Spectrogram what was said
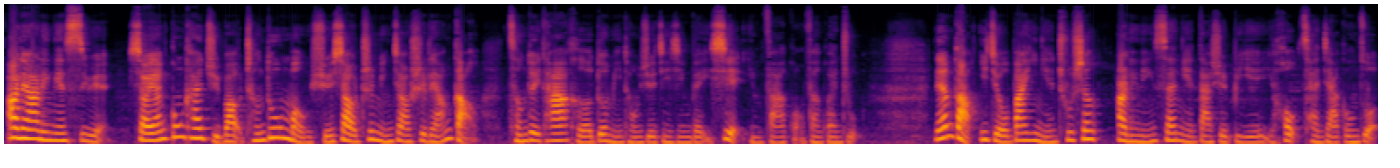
二零二零年四月，小杨公开举报成都某学校知名教师梁岗曾对他和多名同学进行猥亵，引发广泛关注。梁岗一九八一年出生，二零零三年大学毕业以后参加工作，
